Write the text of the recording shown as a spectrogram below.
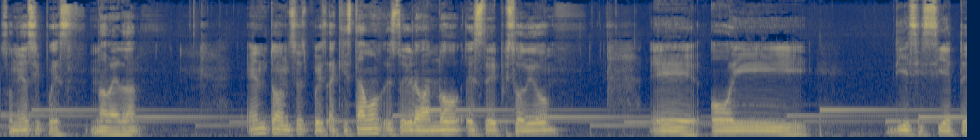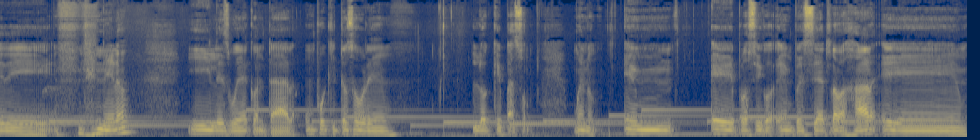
sonidos y pues no, ¿verdad? Entonces pues aquí estamos, estoy grabando este episodio eh, hoy 17 de, enero y les voy a contar un poquito sobre lo que pasó. Bueno, eh, eh, prosigo, empecé a trabajar eh,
